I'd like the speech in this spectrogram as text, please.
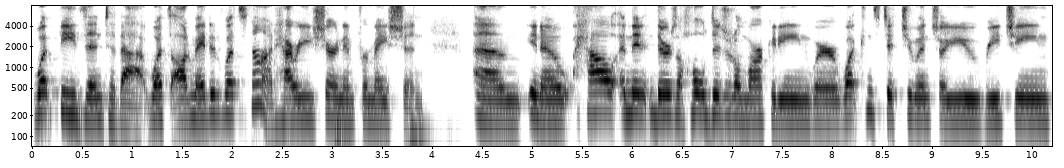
what feeds into that? What's automated what's not? How are you sharing information? Um, you know how and then there's a whole digital marketing where what constituents are you reaching?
